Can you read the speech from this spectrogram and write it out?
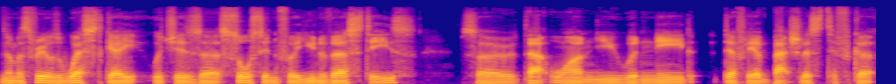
Number three was Westgate, which is uh, sourcing for universities. So that one you would need definitely a bachelor's certificate,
